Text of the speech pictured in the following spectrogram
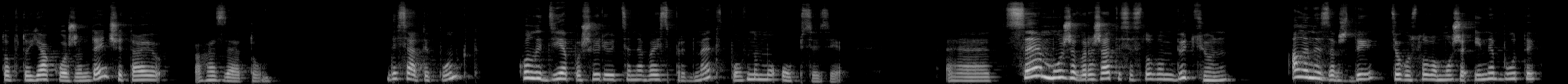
Тобто я кожен день читаю газету. Десятий пункт. Коли дія поширюється на весь предмет в повному обсязі. Е, це може виражатися словом бютюн, але не завжди. Цього слова може і не бути.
